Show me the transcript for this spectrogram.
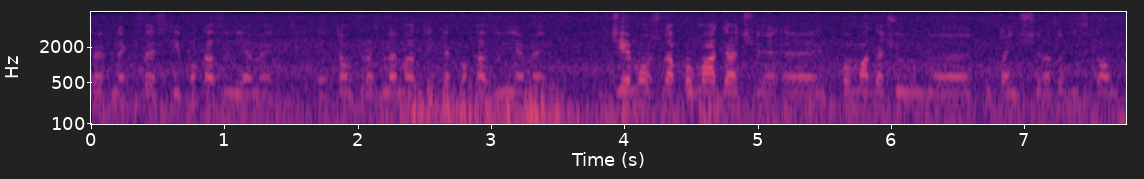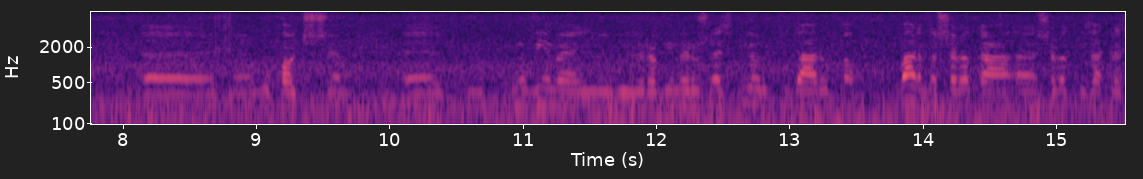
pewne kwestie, pokazujemy tą problematykę, pokazujemy gdzie można pomagać, pomagać tutaj środowiskom uchodźczym. Mówimy, robimy różne zbiórki darów. No, bardzo szeroka, szeroki zakres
